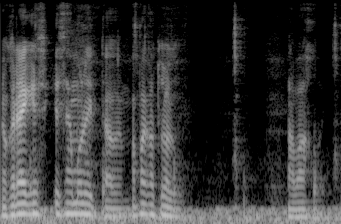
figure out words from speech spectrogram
No creáis que, se ha molestado, me ha apagado toda la luz. Abajo. Aquí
